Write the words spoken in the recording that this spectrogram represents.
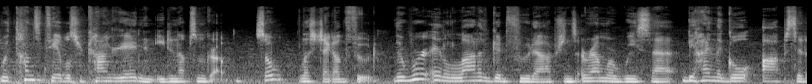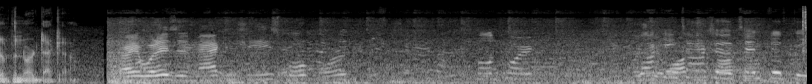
with tons of tables for congregating and eating up some grub. So let's check out the food. There were a lot of good food options around where we sat, behind the goal opposite of the Nordecke. Alright, what is it? Mac and cheese, pulled pork? Pulled pork. Was it Walking, taco, ten fifty.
